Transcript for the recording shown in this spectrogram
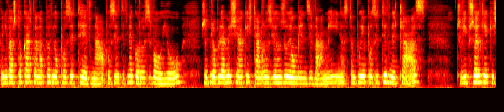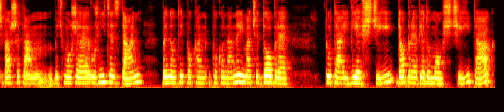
ponieważ to karta na pewno pozytywna, pozytywnego rozwoju, że problemy się jakieś tam rozwiązują między Wami i następuje pozytywny czas, czyli wszelkie jakieś Wasze tam być może różnice zdań będą tutaj pokonane i macie dobre tutaj wieści, dobre wiadomości, tak?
